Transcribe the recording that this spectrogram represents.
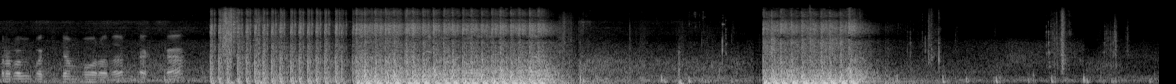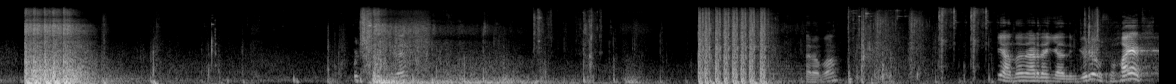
tarafa bir bakacağım bu arada. Bir dakika. Merhaba. Bir anda nereden geldim görüyor musun? Hayat işte.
